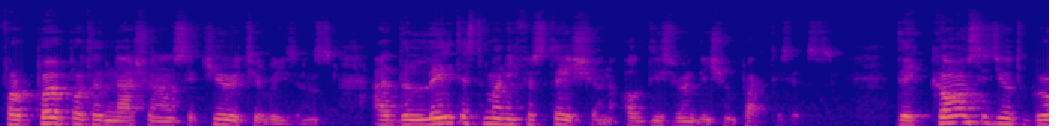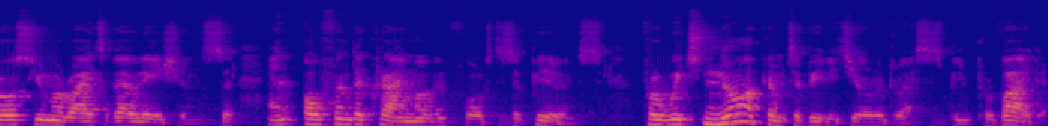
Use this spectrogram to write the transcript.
for purported national security reasons are the latest manifestation of these rendition practices. They constitute gross human rights violations and often the crime of enforced disappearance, for which no accountability or redress has been provided.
